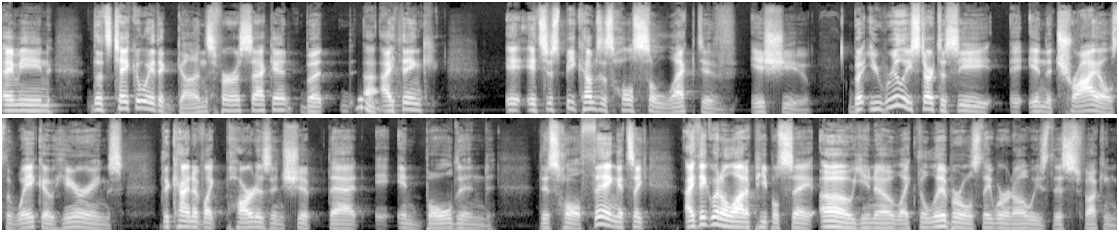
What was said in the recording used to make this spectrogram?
I mean, let's take away the guns for a second, but I think it, it just becomes this whole selective issue. But you really start to see in the trials, the Waco hearings, the kind of like partisanship that emboldened this whole thing. It's like, I think when a lot of people say, "Oh, you know, like the liberals, they weren't always this fucking,"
